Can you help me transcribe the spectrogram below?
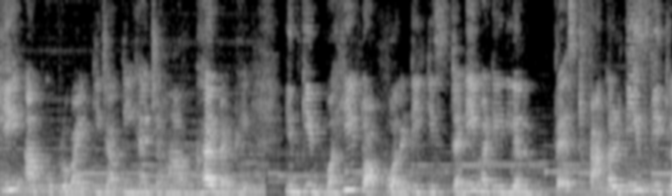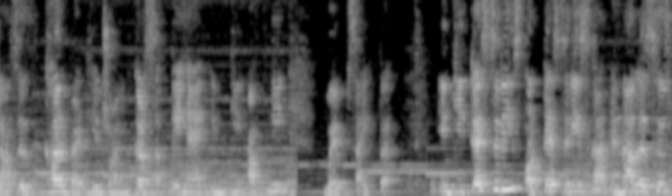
भी आपको प्रोवाइड की जाती हैं जहाँ आप घर बैठे इनकी वही टॉप क्वालिटी की स्टडी मटेरियल बेस्ट फैकल्टीज की क्लासेस घर बैठे ज्वाइन कर सकते हैं इनकी अपनी वेबसाइट पर। इनकी टेस्ट सीरीज़ और टेस्ट सीरीज़ का एनालिसिस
